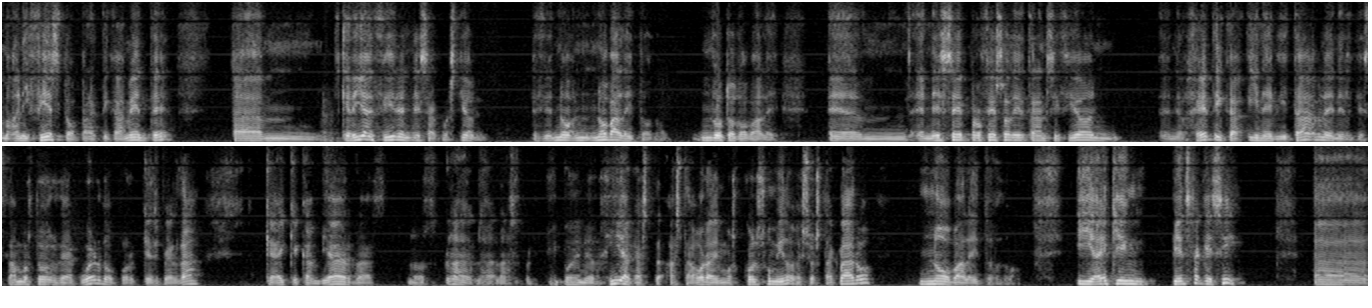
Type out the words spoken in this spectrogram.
manifiesto prácticamente, quería incidir en esa cuestión. Es decir, no, no vale todo, no todo vale. Em, en ese proceso de transición energética inevitable en el que estamos todos de acuerdo, porque es verdad que hay que cambiar las, los el tipo de energía que hasta ahora hemos consumido, eso está claro, no vale todo. Y hay quien piensa que sí, ah,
